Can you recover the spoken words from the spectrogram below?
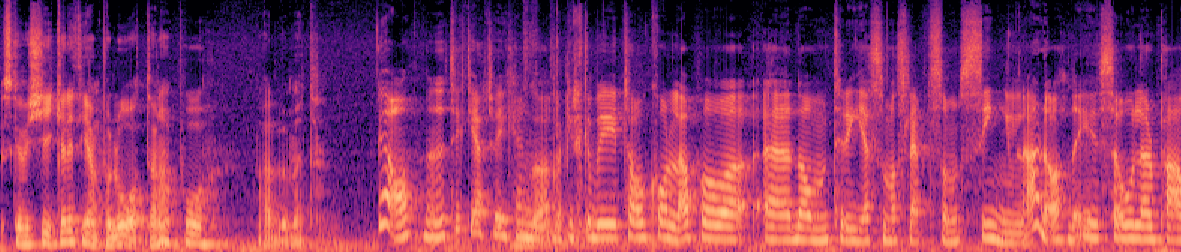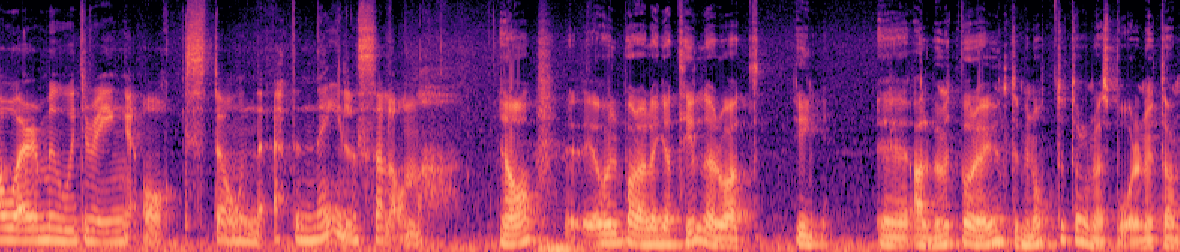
ska vi kika lite grann på låtarna på albumet? Ja, men det tycker jag att vi kan gå över till. Ska vi ta och kolla på eh, de tre som har släppts som singlar då? Det är ju Solar Power, Mood Ring och Stoned at the Nail Salon. Ja, jag vill bara lägga till där då att eh, albumet börjar ju inte med något av de här spåren utan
